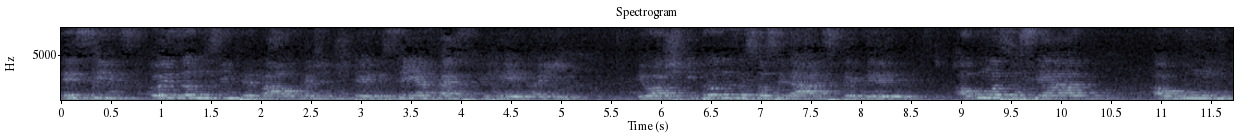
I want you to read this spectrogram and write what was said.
nesses dois anos de intervalo que a gente teve sem a festa de rei e. Eu acho que todas as sociedades perderam algum associado, algum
